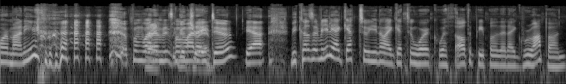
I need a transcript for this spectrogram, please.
more money from what Right, I'm, from what I do. Yeah, because really I get to you know I get to work with all the people that I grew up on.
